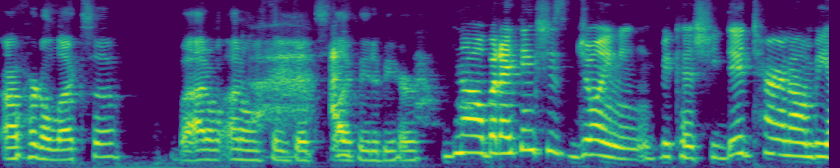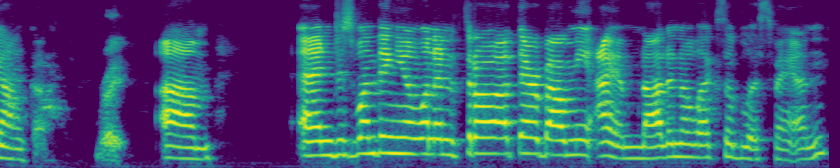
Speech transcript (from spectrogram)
I've heard Alexa, but I don't. I don't think it's I- likely to be her. No, but I think she's joining because she did turn on Bianca. Right. Um, and just one thing you wanted to throw out there about me: I am not an Alexa Bliss fan.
